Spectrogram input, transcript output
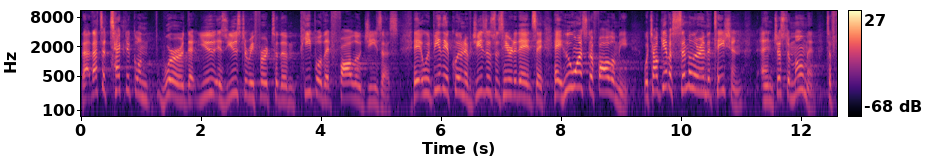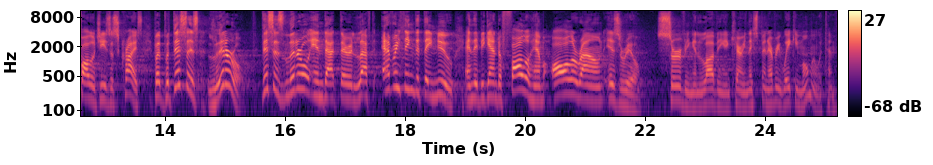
That, that's a technical word that you, is used to refer to the people that follow Jesus. It would be the equivalent if Jesus was here today and say, Hey, who wants to follow me? Which I'll give a similar invitation in just a moment to follow Jesus Christ. But, but this is literal. This is literal in that they left everything that they knew and they began to follow him all around Israel, serving and loving and caring. They spent every waking moment with him.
